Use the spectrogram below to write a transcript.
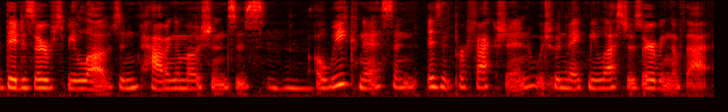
they deserve to be loved and having emotions is Mm-hmm. a weakness and isn't perfection, which would make me less deserving of that.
